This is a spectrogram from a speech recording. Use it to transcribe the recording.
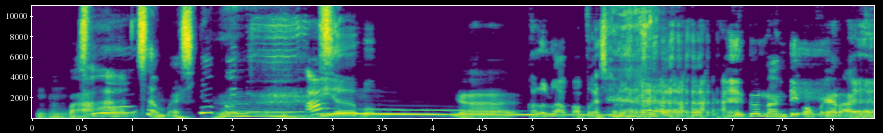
Mm-mm. Apaan? sama siapa? Ah, Iya, mom. Ya Kalau lu apa perasaan? itu nanti off air aja.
